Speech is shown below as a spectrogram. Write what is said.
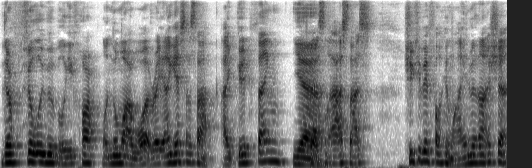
they're fully gonna believe her, like no matter what, right? And I guess that's a, a good thing. Yeah. That's, that's that's she could be fucking lying with that shit.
